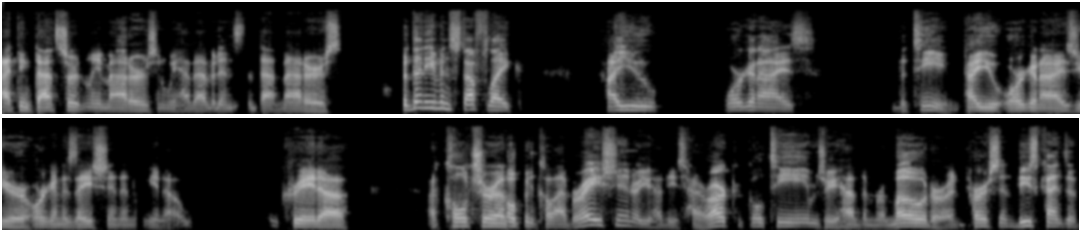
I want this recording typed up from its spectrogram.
I think that certainly matters, and we have evidence that that matters. But then, even stuff like how you organize the team, how you organize your organization, and you know, create a a culture of open collaboration, or you have these hierarchical teams, or you have them remote or in person. These kinds of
